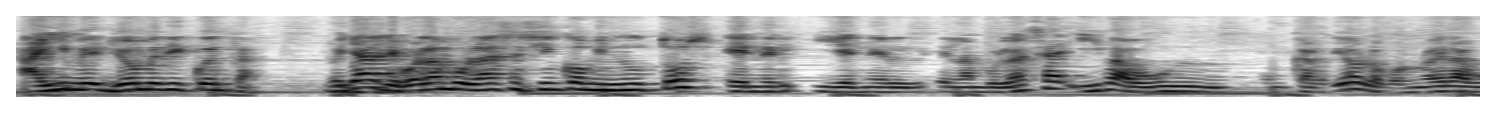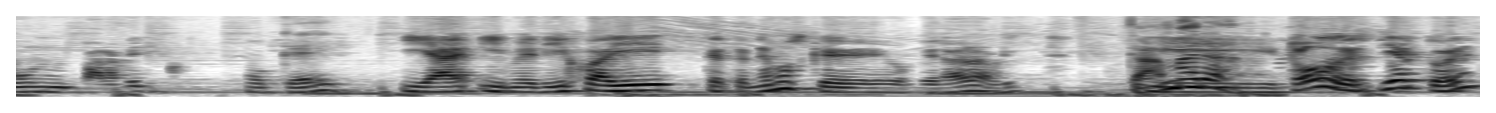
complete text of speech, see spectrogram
Ahí me, yo me di cuenta. Pero ya llegó la ambulancia en cinco minutos en el, y en, el, en la ambulancia iba un, cardiólogo, no era un paramédico. Ok. Y, y me dijo ahí, te tenemos que operar ahorita. Cámara. Y todo despierto, ¿eh?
